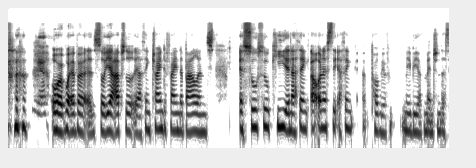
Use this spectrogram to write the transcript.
yeah, or whatever it is. So yeah, absolutely. I think trying to find a balance is so so key. And I think I honestly, I think probably have maybe I've mentioned this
